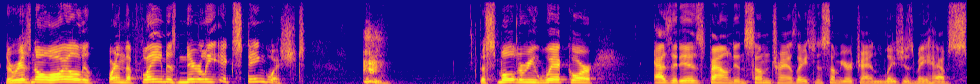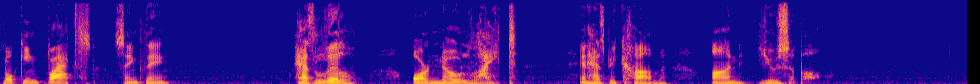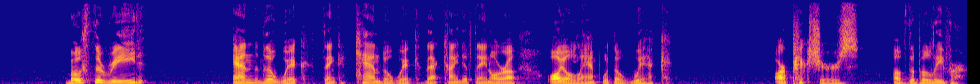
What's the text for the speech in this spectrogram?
There is no oil, and the flame is nearly extinguished. the smoldering wick, or as it is found in some translations, some of your translations may have smoking flax, same thing, has little or no light and has become unusable. Both the reed and the wick, think candle wick, that kind of thing, or a oil lamp with a wick, are pictures of the believer.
